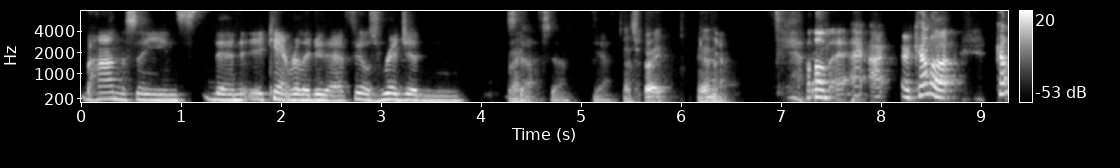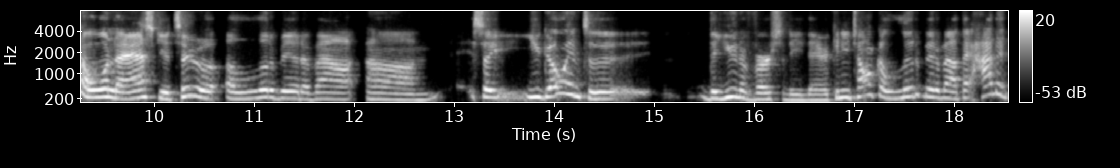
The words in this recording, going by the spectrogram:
behind the scenes, then it can't really do that. It feels rigid and right. stuff. So yeah, that's right. Yeah. yeah. Um, I kind of kind of wanted to ask you too a, a little bit about. Um, so you go into the university there. Can you talk a little bit about that? How did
